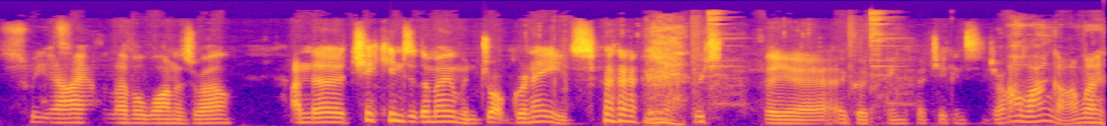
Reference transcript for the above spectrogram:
Sweet. Yeah, I have level one as well. And the chickens at the moment drop grenades, Yeah. which is a, uh, a good thing for chickens to drop. Oh, hang on. I'm gonna,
